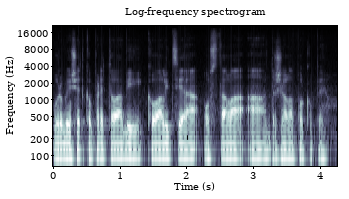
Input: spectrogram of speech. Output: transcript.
Urobím všetko preto, aby koalícia ostala a držala pokope.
